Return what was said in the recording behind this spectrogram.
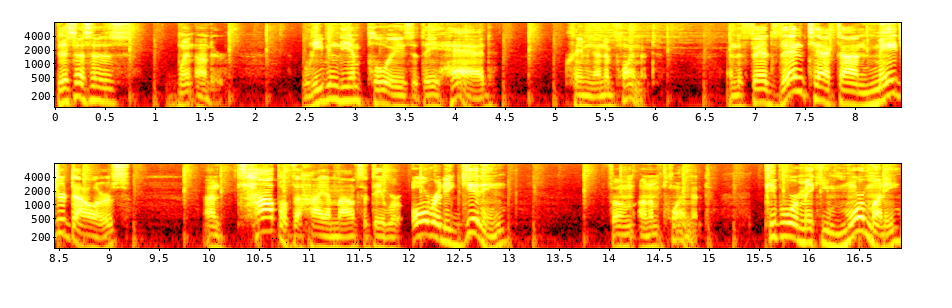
Businesses went under, leaving the employees that they had claiming unemployment. And the feds then tacked on major dollars on top of the high amounts that they were already getting from unemployment. People were making more money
